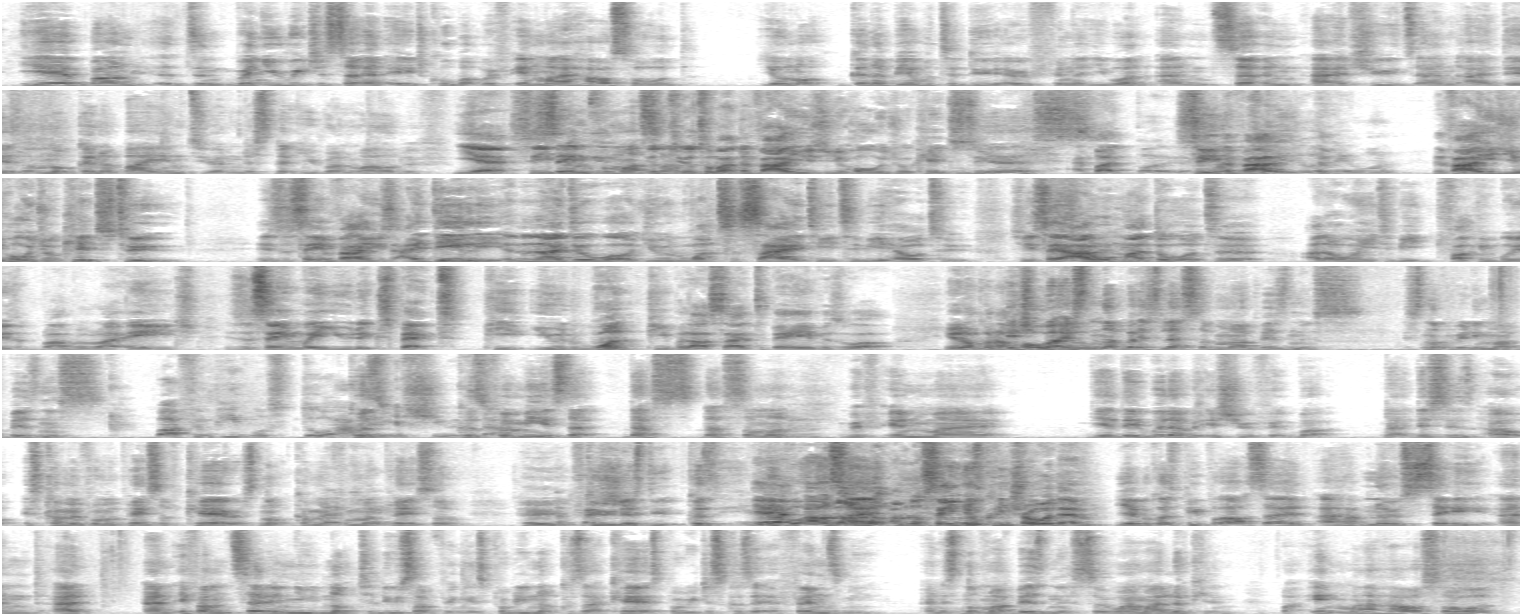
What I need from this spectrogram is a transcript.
yeah boundaries. When you reach a certain age, cool. But within my household, you're not gonna be able to do everything that you want, and certain attitudes and ideas, I'm not gonna buy into and just let you run wild with. yeah see Same but for my you're, son. you're talking about the values you hold your kids to Yes. but But see the some value the, what they want. the values you hold your kids to is the same values ideally in an ideal world you would want society to be held to so you say i want my daughter to i don't want you to be fucking boys at blah blah blah age it's the same way you'd expect pe- you would want people outside to behave as well you're not going to Ish, hold but it's your- not. But it's less of my business. It's not really my business. But I think people still have Because an issue with because for me, it's that that's that's someone mm. within my yeah. They would have an issue with it, but like this is out. It's coming from a place of care. It's not coming from a place of hey do this because yeah people I'm not, outside. I'm not- I'm not saying you'll control people- them Yeah, because people outside, I have no say, and I, and if I'm telling you not to do something, it's probably not because I care. It's probably just because it offends me, and it's not my business. So why am I looking? But in my household,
